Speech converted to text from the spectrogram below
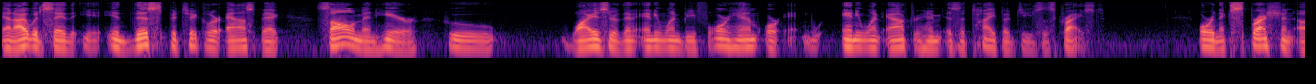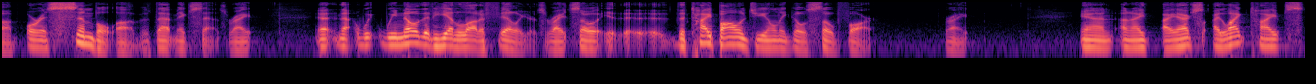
And I would say that in this particular aspect, Solomon here, who wiser than anyone before him or anyone after him, is a type of Jesus Christ, or an expression of, or a symbol of, if that makes sense, right? Uh, now, we, we know that he had a lot of failures, right? So it, uh, the typology only goes so far, right? And, and I, I actually I like types,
